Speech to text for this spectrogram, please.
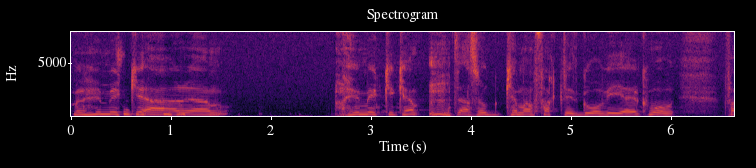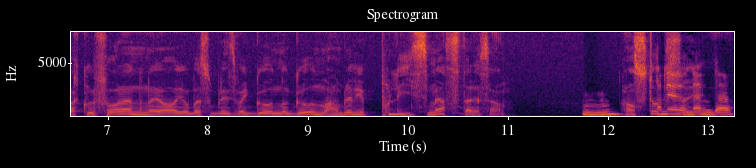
Men hur mycket är ehm, hur mycket kan, alltså, kan man fackligt gå via? Jag kommer ihåg fackordförande när jag jobbade som polis var Gun och Gunman. Han blev ju polismästare sen. Mm. Han, han är den enda.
